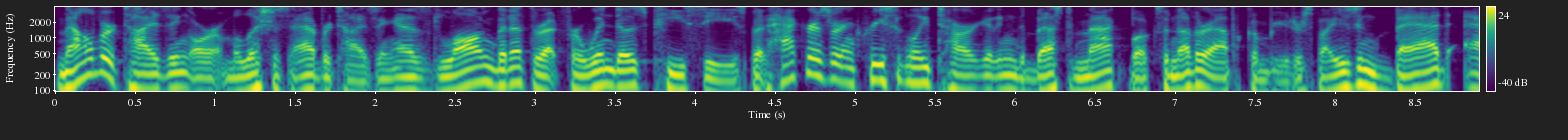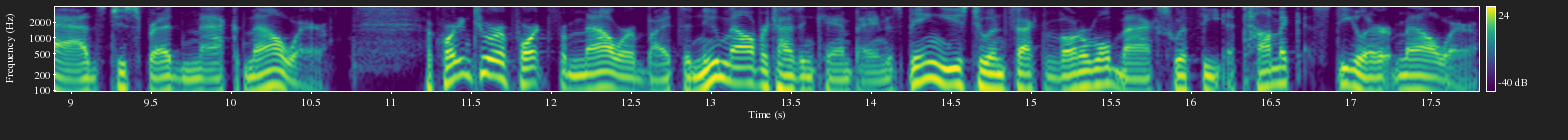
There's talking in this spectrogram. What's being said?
Malvertising or malicious advertising has long been a threat for Windows PCs, but hackers are increasingly targeting the best MacBooks and other Apple computers by using bad ads to spread Mac malware. According to a report from Malwarebytes, a new malvertising campaign is being used to infect vulnerable Macs with the Atomic Stealer malware.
